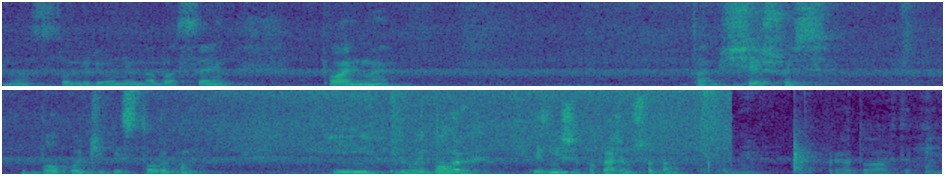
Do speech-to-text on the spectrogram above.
на 100 мільйонів на басейн, пальми. Там ще щось. Тут балкончик із столиком. І другий поверх. Пізніше покажемо, що там. Приготував такі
